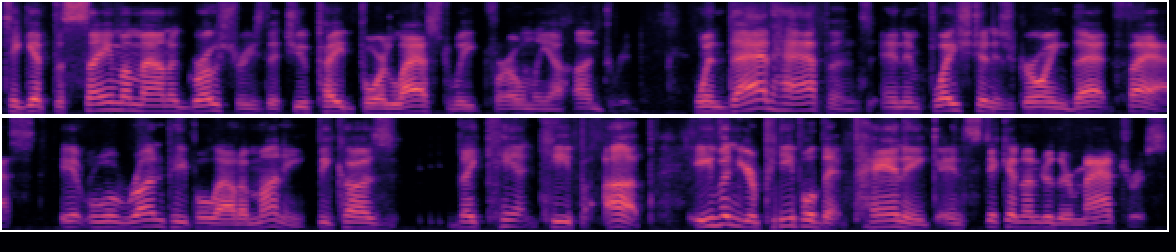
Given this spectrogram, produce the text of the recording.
to get the same amount of groceries that you paid for last week for only a hundred. When that happens and inflation is growing that fast, it will run people out of money because they can't keep up. Even your people that panic and stick it under their mattress,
